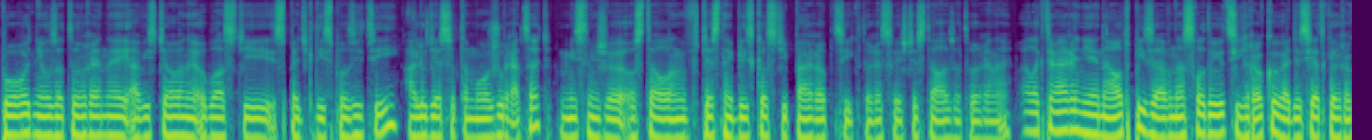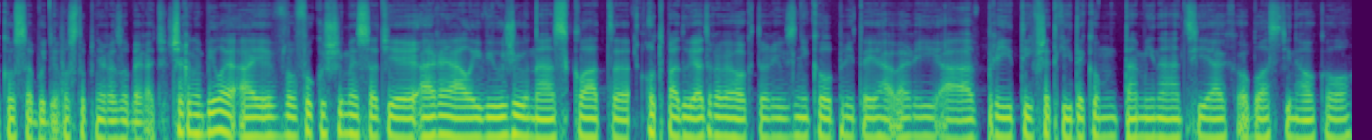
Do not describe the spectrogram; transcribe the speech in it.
pôvodne uzatvorenej a vysťahovanej oblasti späť k dispozícii a ľudia sa tam môžu vrácať. Myslím, že ostalo len v tesnej blízkosti pár obcí, ktoré sú ešte stále zatvorené. Elektrárenie je na odpis a v nasledujúcich rokoch a desiatkách rokov sa bude postupne rozoberať. V Černobyle aj v Fukushime sa tie areály využijú na sklad odpadu jadrového, ktorý vznikol pri tej havárii a pri tých všetkých dekontamináciách oblasti na okolo.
